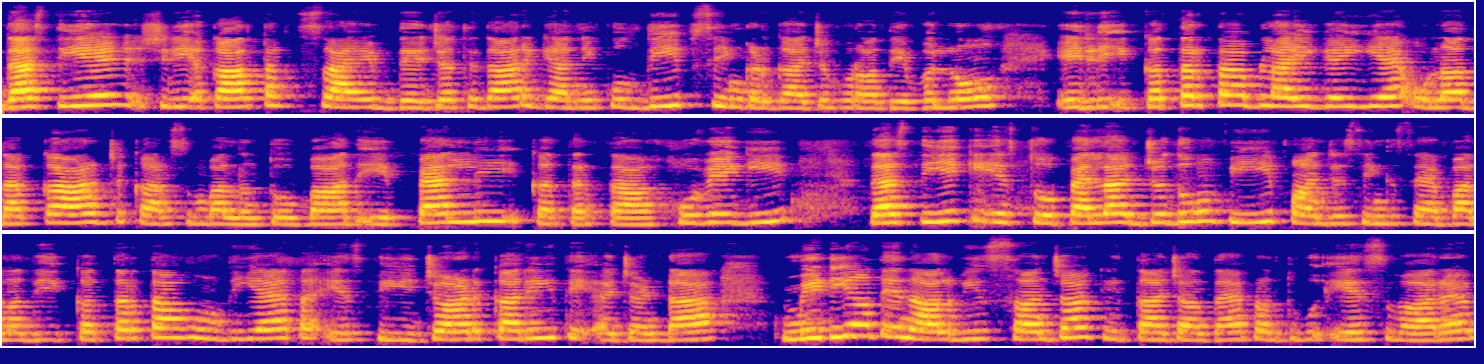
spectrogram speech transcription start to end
ਦੱਸਦੀਏ ਸ਼੍ਰੀ ਅਕਾਲ ਤਖਤ ਸਾਹਿਬ ਦੇ ਜਥੇਦਾਰ ਗਿਆਨੀ ਕੁਲਦੀਪ ਸਿੰਘ ਗੜਗੱਜ ਹੋਰਾਂ ਦੇ ਵੱਲੋਂ ਇਹ ਜਿਹੜੀ ਇਕੱਤਰਤਾ ਬੁਲਾਈ ਗਈ ਹੈ, ਉਹਨਾਂ ਦਾ ਕਾਰਜਕਾਰ ਸੰਭਾਲਣ ਤੋਂ ਬਾਅਦ ਇਹ ਪਹਿਲੀ ਇਕੱਤਰਤਾ ਹੋਵੇਗੀ। ਦੱਸ ਦਈਏ ਕਿ ਇਸ ਤੋਂ ਪਹਿਲਾਂ ਜਦੋਂ ਵੀ ਪੰਜ ਸਿੰਘ ਸਹਿਬਾਨਾਂ ਦੀ ਇਕੱਤਰਤਾ ਹੁੰਦੀ ਹੈ ਤਾਂ ਇਸ ਦੀ ਜਾਣਕਾਰੀ ਤੇ ਏਜੰਡਾ ਮੀਡੀਆ ਦੇ ਨਾਲ ਵੀ ਸਾਂਝਾ ਕੀਤਾ ਜਾਂਦਾ ਹੈ, ਪਰੰਤੂ ਇਸ ਵਾਰ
